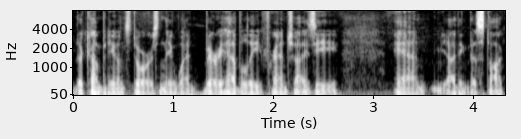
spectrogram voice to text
their company owned stores and they went very heavily franchisee and I think the stock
